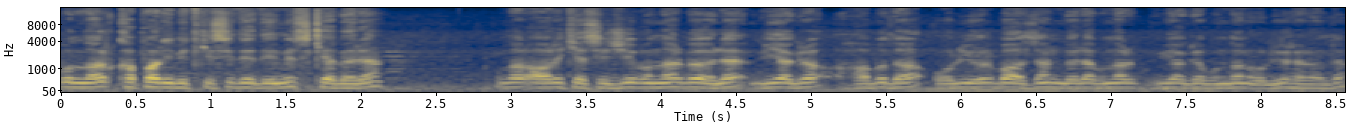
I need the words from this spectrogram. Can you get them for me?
Bunlar kapari bitkisi dediğimiz kebere. Bunlar ağrı kesici. Bunlar böyle Viagra hapı da oluyor. Bazen böyle bunlar Viagra bundan oluyor herhalde.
